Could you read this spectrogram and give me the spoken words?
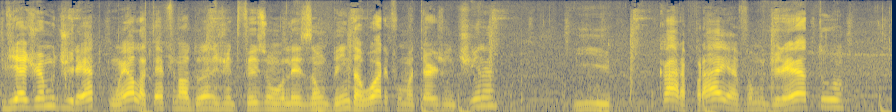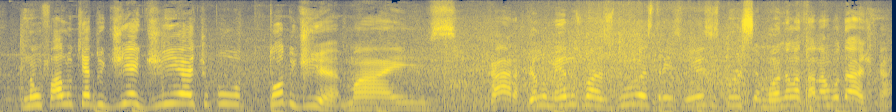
Viajamos direto com ela, até final do ano a gente fez um rolezão bem da hora, fomos até a Argentina. E, cara, praia, vamos direto. Não falo que é do dia a dia, tipo, todo dia, mas cara, pelo menos umas duas, três vezes por semana ela tá na rodagem, cara.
